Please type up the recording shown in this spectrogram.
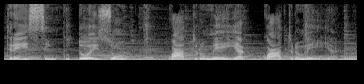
3521 4646.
